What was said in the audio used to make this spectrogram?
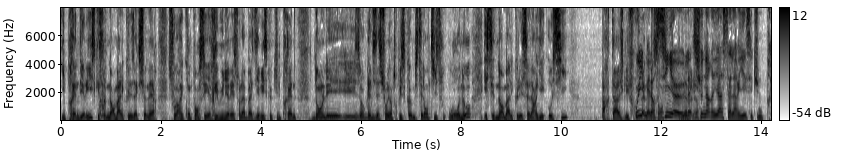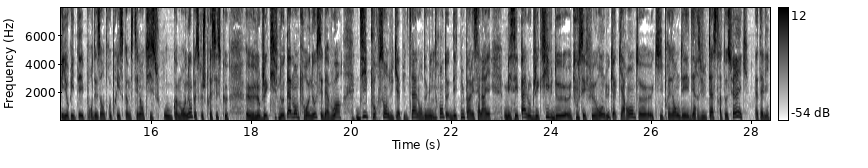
ils prennent des risques et c'est normal que les actionnaires soient récompensés et rémunérés sur la base des risques qu'ils prennent dans les organisations et entreprises comme Stellantis ou Renault et c'est normal que les salariés aussi partagent les fruits Oui, de la mais alors si euh, la l'actionnariat salarié c'est une priorité pour des entreprises comme Stellantis ou comme Renault, parce que je précise que euh, l'objectif notamment pour Renault c'est d'avoir 10% du capital en 2030 détenu par les salariés. Mais c'est pas l'objectif de euh, tous ces fleurons du CAC 40 euh, qui présentent des, des résultats stratosphériques. Nathalie?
